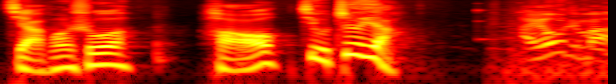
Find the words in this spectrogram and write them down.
甲方说：“好，就这样。” 哎呦我的妈！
